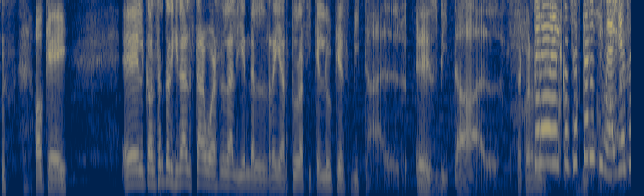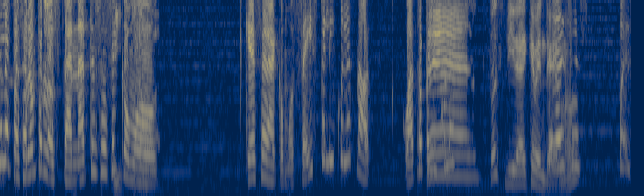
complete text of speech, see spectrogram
ok. El concepto original de Star Wars es la leyenda del rey Arturo, así que Luke es vital, es vital. ¿Se acuerdan? Pero el concepto original ya se lo pasaron por los tanates hace como... ¿Qué será? ¿Como seis películas? No, cuatro películas. Eh, pues mira, hay que vender, ¿no? pues,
